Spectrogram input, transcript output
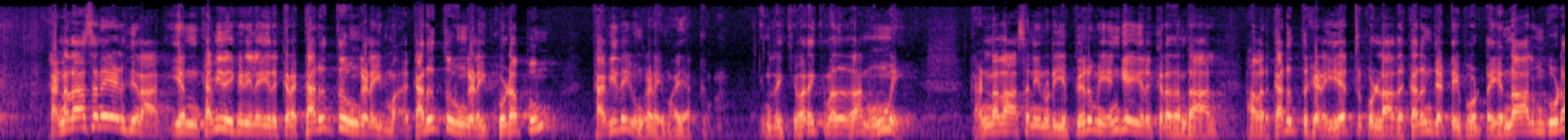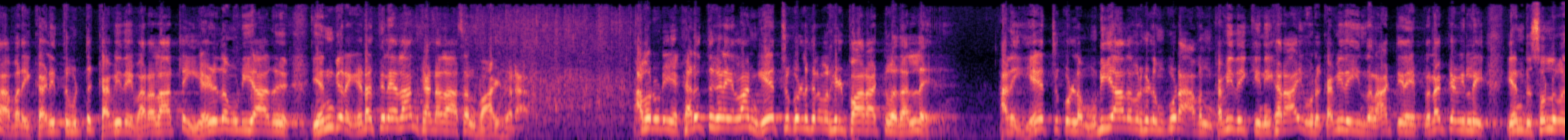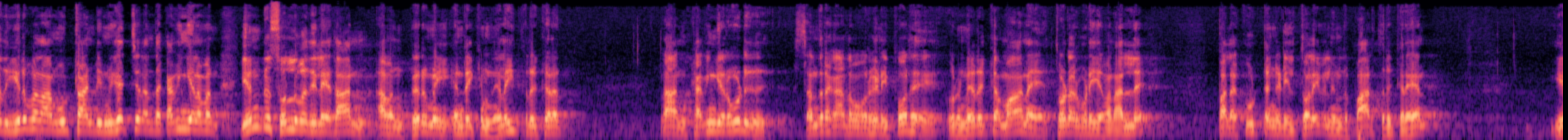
கண்ணதாசனே எழுதினார் என் கவிதைகளிலே இருக்கிற கருத்து உங்களை ம- கருத்து உங்களை குழப்பும் கவிதை உங்களை மயக்கும். இன்றைக்கு வரைக்கும் அதுதான் உண்மை. கண்ணதாசனினுடைய பெருமை எங்கே இருக்கிறது என்றால் அவர் கருத்துக்களை ஏற்றுக்கொள்ளாத கருஞ்சட்டை போட்ட என்னாலும் கூட அவரை கழித்துவிட்டு கவிதை வரலாற்றை எழுத முடியாது என்கிற இடத்திலே தான் கண்ணதாசன் வாழ்கிறார். அவருடைய கருத்துக்களை எல்லாம் ஏற்றுக்கொள்கிறவர்கள் பாராட்டுவதல்ல. அதை ஏற்றுக்கொள்ள முடியாதவர்களும் கூட அவன் கவிதைக்கு நிகராய் ஒரு கவிதை இந்த நாட்டிலே பிறக்கவில்லை என்று சொல்லுவது இருபதாம் நூற்றாண்டின் மிகச்சிறந்த கவிஞனவன் என்று சொல்லுவதிலே தான் அவன் பெருமை என்றைக்கும் நிலைத்திருக்கிறது. நான் கவிஞரோடு சந்திரகாந்தம் அவர்களைப் போல ஒரு நெருக்கமான தொடர்புடையவன் அல்ல. பல கூட்டங்களில் தொலைவில் நின்று பார்த்திருக்கிறேன்.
